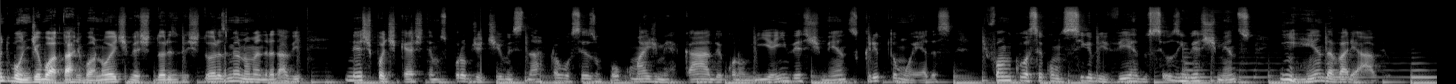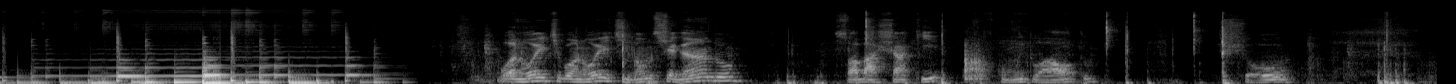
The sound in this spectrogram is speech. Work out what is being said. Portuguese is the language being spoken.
Muito bom dia, boa tarde, boa noite, investidores e investidoras. Meu nome é André Davi. Neste podcast temos por objetivo ensinar para vocês um pouco mais de mercado, economia, investimentos, criptomoedas, de forma que você consiga viver dos seus investimentos em renda variável. Boa noite, boa noite. Vamos chegando. Só abaixar aqui. Ficou muito alto. Show.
